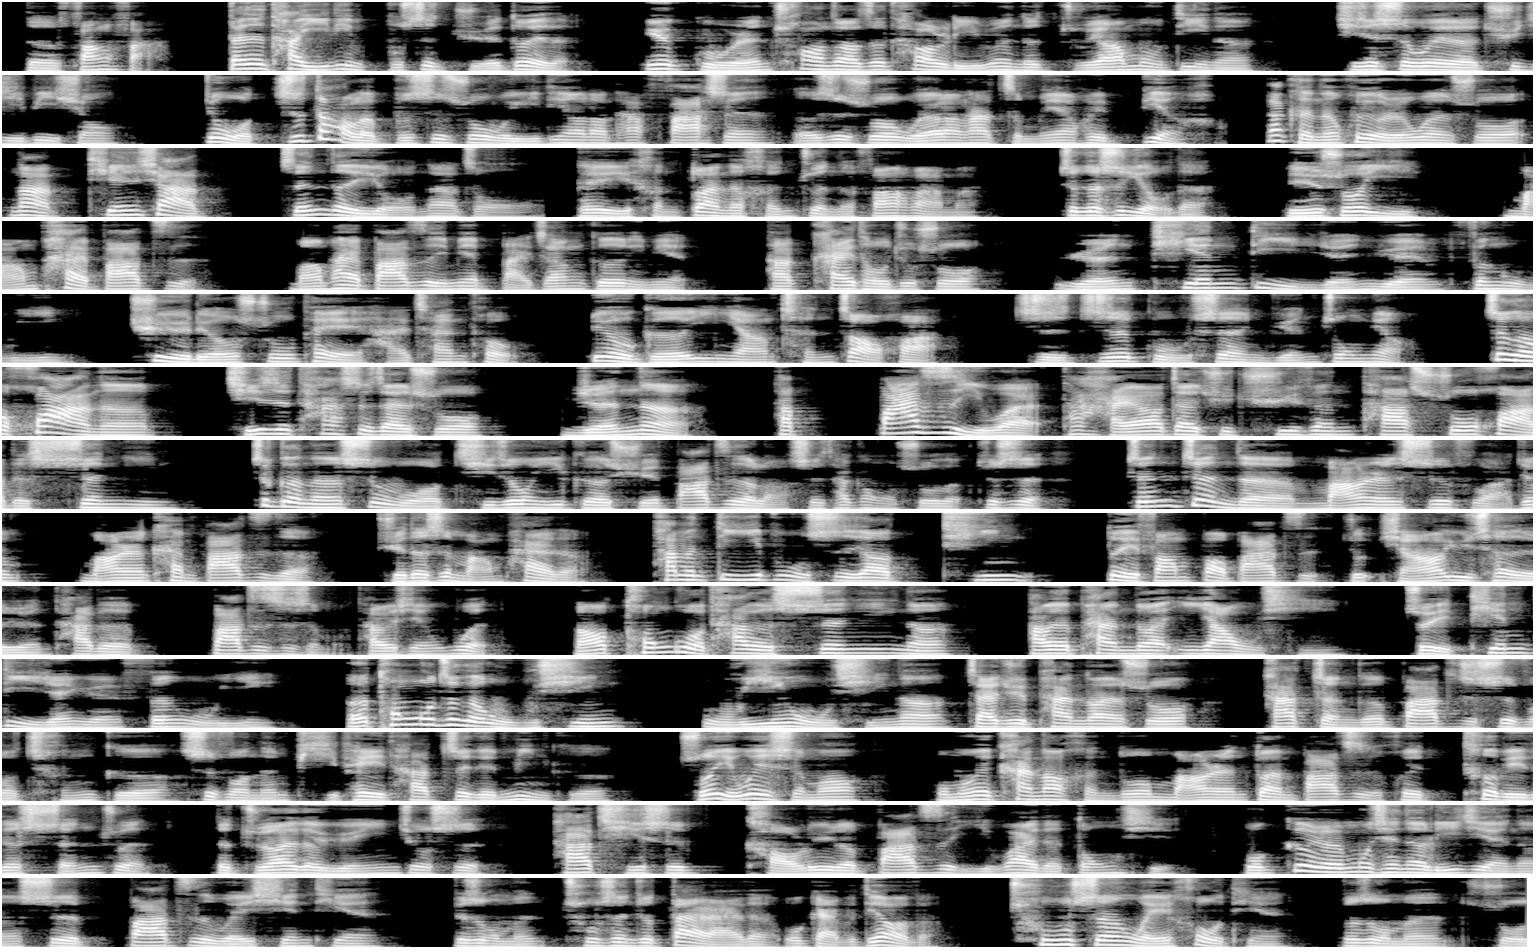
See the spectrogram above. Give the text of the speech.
的方法，但是它一定不是绝对的，因为古人创造这套理论的主要目的呢，其实是为了趋吉避凶。就我知道了，不是说我一定要让它发生，而是说我要让它怎么样会变好。那可能会有人问说，那天下真的有那种可以很断的很准的方法吗？这个是有的，比如说以盲派八字，盲派八字里面百张歌里面，它开头就说。人天地人缘分五阴，去留疏配还参透。六格阴阳成造化，只知古圣元宗妙。这个话呢，其实他是在说人呢，他八字以外，他还要再去区分他说话的声音。这个呢，是我其中一个学八字的老师他跟我说的，就是真正的盲人师傅啊，就盲人看八字的，学的是盲派的。他们第一步是要听对方报八字，就想要预测的人他的八字是什么，他会先问，然后通过他的声音呢，他会判断阴阳五行，所以天地人缘分五阴，而通过这个五星五阴五行呢，再去判断说他整个八字是否成格，是否能匹配他这个命格。所以为什么我们会看到很多盲人断八字会特别的神准？的主要一个原因就是，他其实考虑了八字以外的东西。我个人目前的理解呢，是八字为先天，就是我们出生就带来的，我改不掉的；出生为后天，就是我们所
